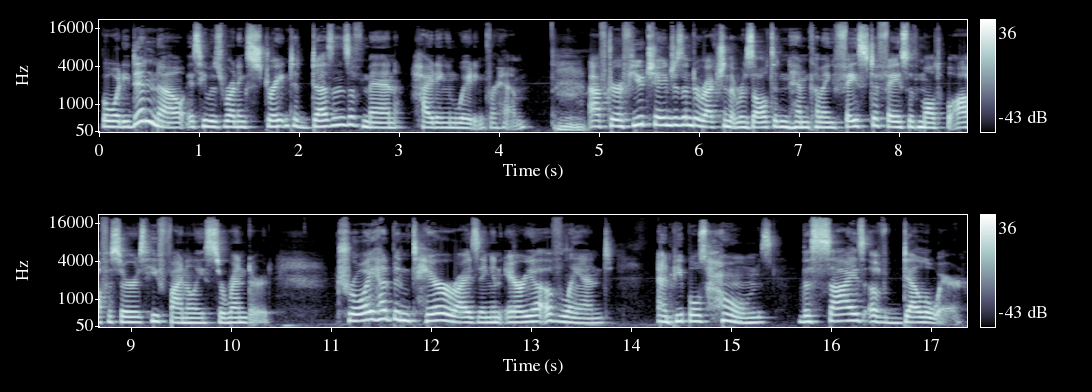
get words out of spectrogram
But what he didn't know is he was running straight into dozens of men hiding and waiting for him. Hmm. After a few changes in direction that resulted in him coming face to face with multiple officers, he finally surrendered. Troy had been terrorizing an area of land and people's homes the size of Delaware.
